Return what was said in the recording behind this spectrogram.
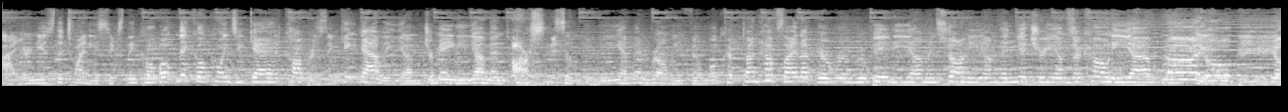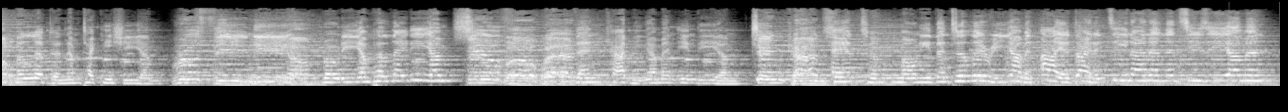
Iron is the 26th, then cobalt, nickel coins you get. Copper, zinc, and gallium, germanium, and arsenic. Selenium and bromine film will krypton helps light up your room. Rubidium and strontium, then yttrium, zirconium. niobium, Molybdenum, technetium, ruthenium, rhodium, palladium, silverware, then cadmium and indium, tin cans, antimony, then tellurium and iodine and xenon, and then cesium and.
